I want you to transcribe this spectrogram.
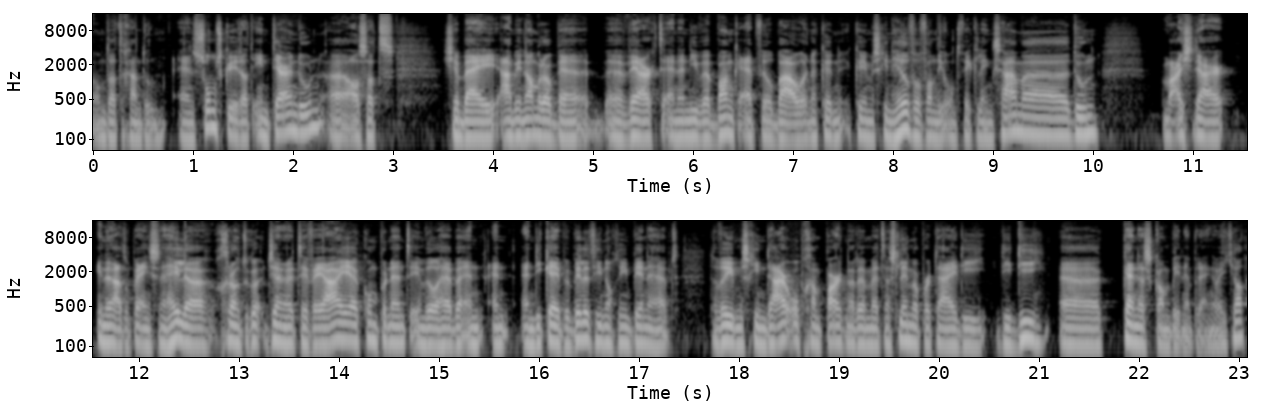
om dat te gaan doen. En soms kun je dat intern doen. als dat als je bij ABN AMRO be, uh, werkt en een nieuwe bank-app wil bouwen, dan kun, kun, je misschien heel veel van die ontwikkeling samen doen. Maar als je daar inderdaad opeens een hele grote generative AI-component in wil hebben en, en, en die capability nog niet binnen hebt, dan wil je misschien daarop gaan partneren met een slimme partij die die, die kennis kan binnenbrengen. Weet je wel?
